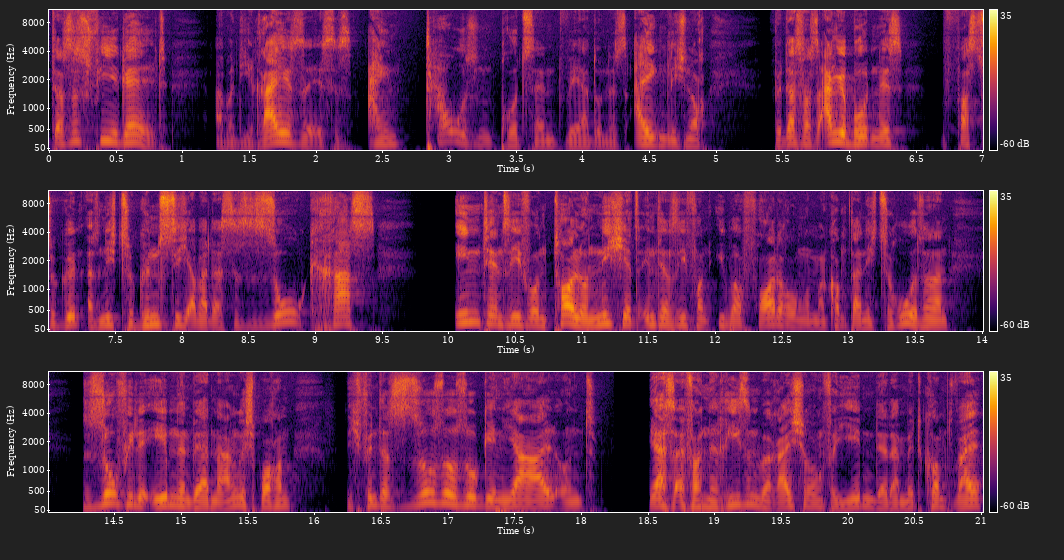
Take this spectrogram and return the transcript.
das ist viel Geld, aber die Reise ist es 1000 Prozent wert und ist eigentlich noch für das, was angeboten ist, fast zu günstig, also nicht zu günstig, aber das ist so krass intensiv und toll und nicht jetzt intensiv von Überforderung und man kommt da nicht zur Ruhe, sondern so viele Ebenen werden angesprochen. Ich finde das so, so, so genial und ja, ist einfach eine Riesenbereicherung für jeden, der da mitkommt, weil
